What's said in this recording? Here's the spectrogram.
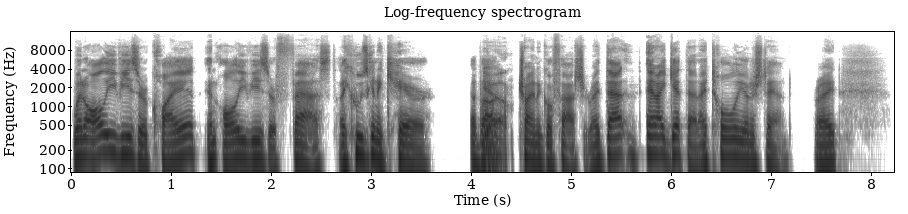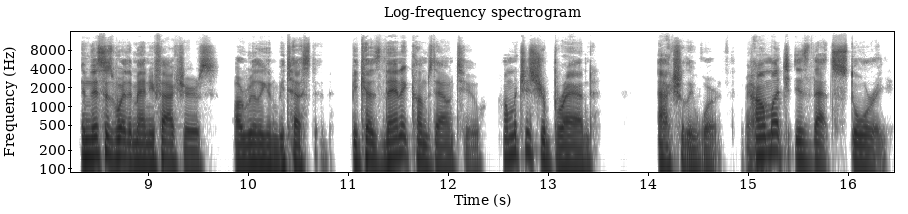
When all EVs are quiet and all EVs are fast, like who's going to care about Yeah. trying to go faster, right? That and I get that. I totally understand, right? And this is where the manufacturers are really going to be tested because then it comes down to how much is your brand actually worth? How much is that story?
